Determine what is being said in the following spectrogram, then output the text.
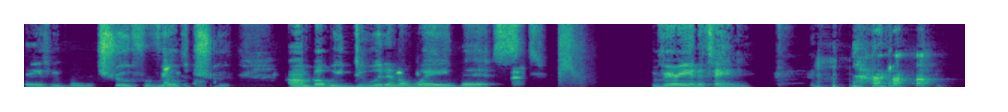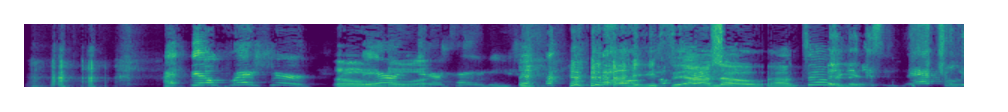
things. We bring the truth, reveal the truth, um, but we do it in a way that's very entertaining. I feel pressure. Oh, Very Lord. entertaining. you see, I know. I'm telling you. This is naturally.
